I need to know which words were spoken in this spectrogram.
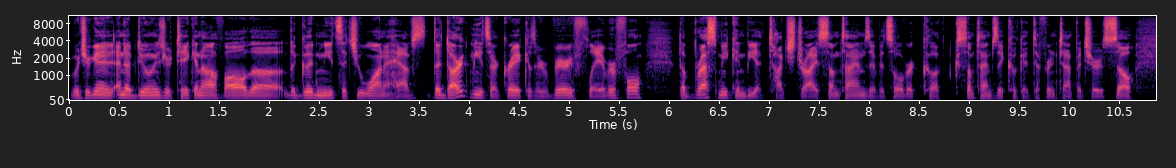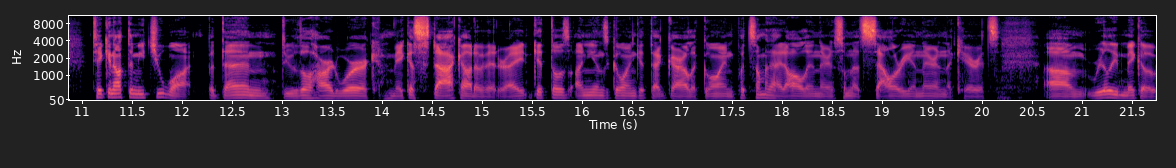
what you're going to end up doing is you're taking off all the the good meats that you want to have. The dark meats are great because they're very flavorful. The breast meat can be a touch dry sometimes if it's overcooked. Sometimes they cook at different temperatures. So, taking out the meat you want, but then do the hard work, make a stock out of it. Right, get those onions going, get that garlic going, put some of that all in there, some of that celery in there, and the carrots um, really make a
